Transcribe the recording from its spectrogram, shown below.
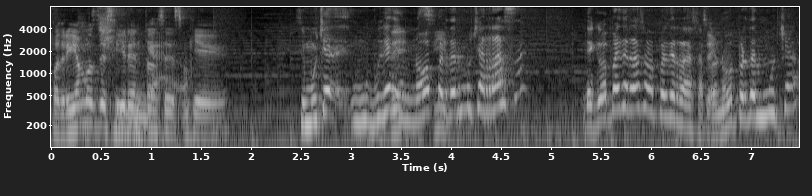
Podríamos decir Chingado. entonces que Si mucha, fíjate, De- no va a sí. perder mucha raza. De que va a perder raza, va a perder raza. Sí. Pero no va a perder mucha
